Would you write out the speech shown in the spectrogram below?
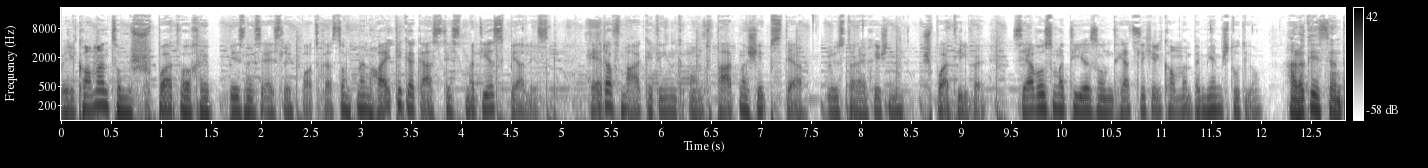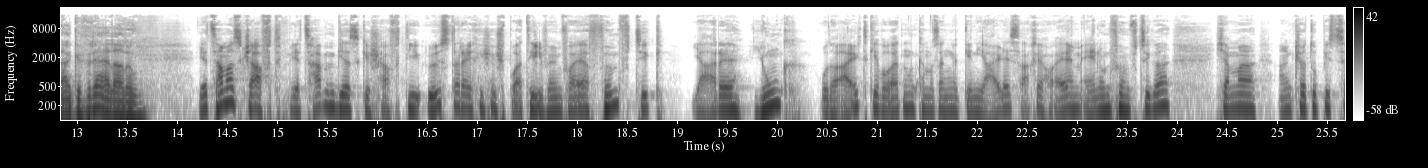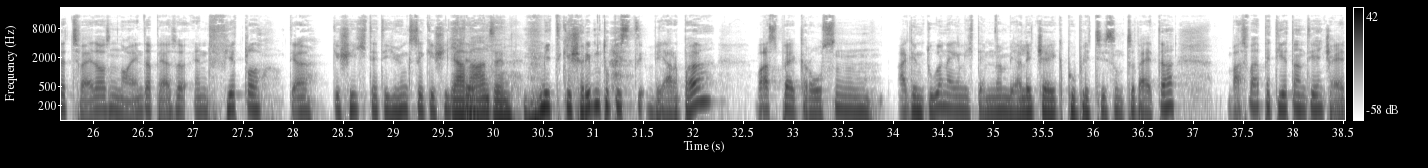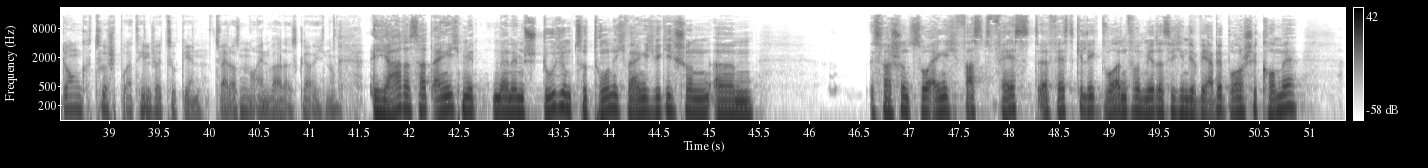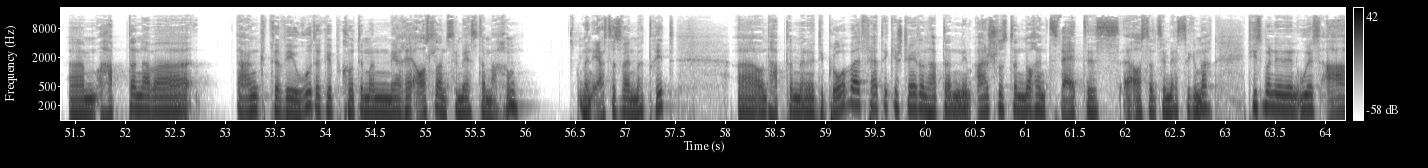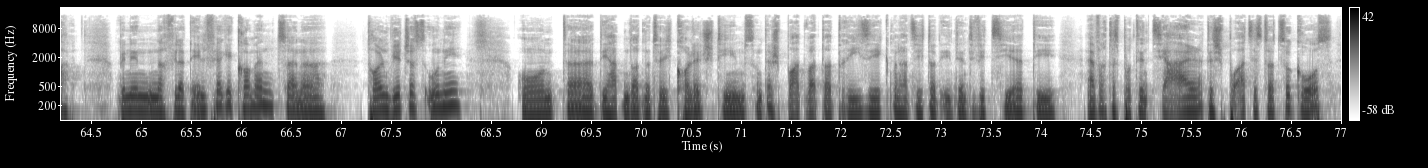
Ja, willkommen zum Sportwoche Business Athlete Podcast und mein heutiger Gast ist Matthias Berlisk, Head of Marketing und Partnerships der österreichischen Sporthilfe. Servus Matthias und herzlich willkommen bei mir im Studio. Hallo Christian, danke für die Einladung. Jetzt haben wir es geschafft. Jetzt haben wir es geschafft. Die österreichische Sporthilfe im Vorjahr 50 Jahre jung oder alt geworden, kann man sagen, eine geniale Sache heuer im 51er. Ich habe mir angeschaut, du bist seit 2009 dabei, also ein Viertel der Geschichte, die jüngste Geschichte. Ja, Wahnsinn. Mitgeschrieben. Du bist Werber, warst bei großen Agenturen eigentlich, Demner, Merle, Jake, Publicis und so weiter. Was war bei dir dann die Entscheidung, zur Sporthilfe zu gehen? 2009 war das, glaube ich. Ne? Ja, das hat eigentlich mit meinem Studium zu tun. Ich war eigentlich wirklich schon, ähm, es war schon so eigentlich fast fest äh, festgelegt worden von mir, dass ich in die Werbebranche komme. Ähm, hab dann aber dank der WU, da konnte man mehrere Auslandssemester machen. Mein erstes war in Madrid äh, und habe dann meine Diplomarbeit fertiggestellt und habe dann im Anschluss dann noch ein zweites äh, Auslandssemester gemacht, diesmal in den USA. Bin in, nach Philadelphia gekommen zu einer tollen Wirtschaftsuni und äh, die hatten dort natürlich College-Teams und der Sport war dort riesig. Man hat sich dort identifiziert, die einfach das Potenzial des Sports ist dort so groß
